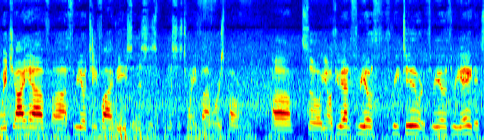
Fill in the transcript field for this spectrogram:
which I have uh, 3025E, so this is this is 25 horsepower. Um, so you know, if you had a 3032 or 3038, it's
